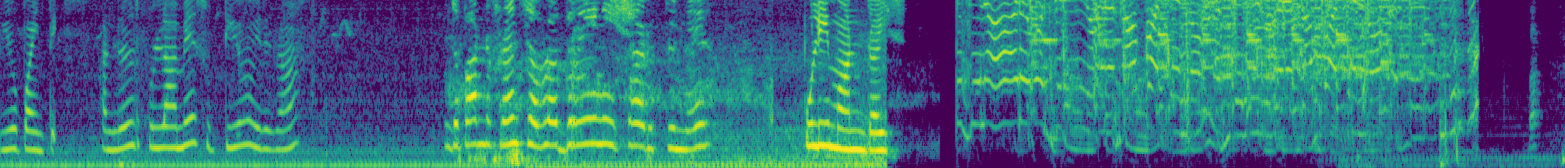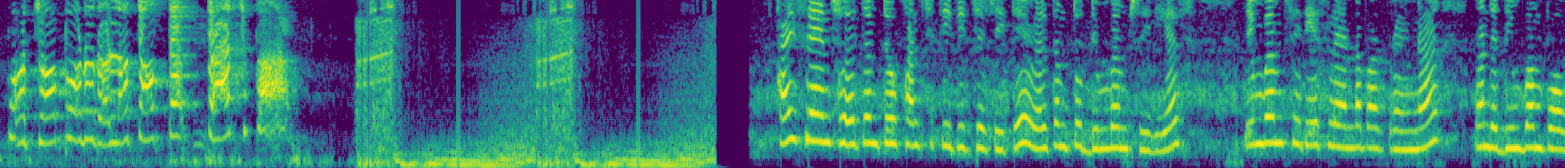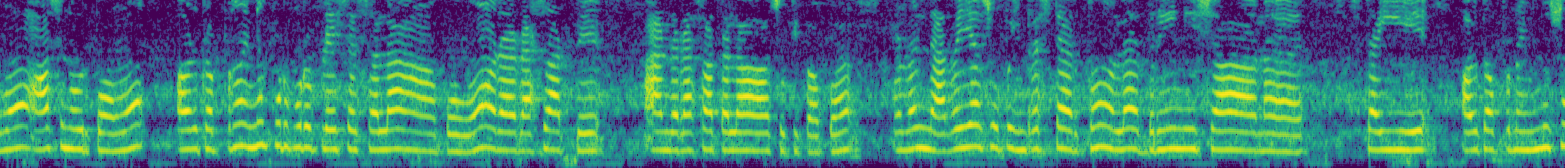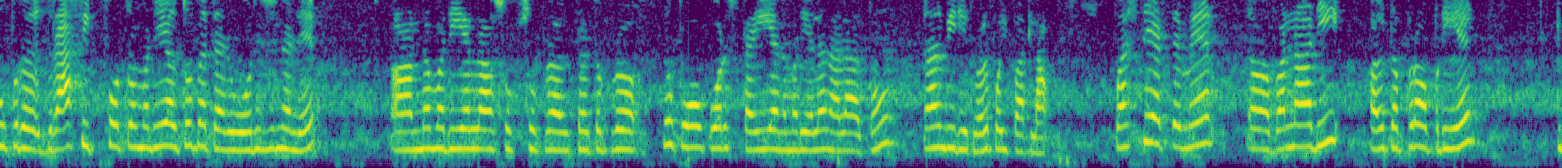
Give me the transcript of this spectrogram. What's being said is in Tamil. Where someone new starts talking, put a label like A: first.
A: வியூ பாயிண்ட்டு அந்த ஃபுல்லாமே சுற்றியும் இதுதான்.
B: இந்த பாருங்க ஃப்ரெண்ட்ஸ் எவ்வளோ க்ரீனிஷாக இருக்குன்னு.
A: புலிமான் ரைஸ்
B: சாப்பாடு நல்லா சாப்பிட்டேன் டேச்சுப்பா
A: ஹாய் ஃப்ரெண்ட்ஸ் வெல்கம் டு ஃபன் சிட்டி டீச்சர் சீட்டு வெல்கம் டு திம்பம் சீரியஸில் என்ன பார்க்குறீங்கன்னா அந்த திம்பம் போவோம் ஆசனூர் போவோம் அதுக்கப்புறம் இன்னும் புது புது பிளேசஸ் எல்லாம் போவோம். ர ரெசார்ட்டு அந்த ரெசார்ட்டெல்லாம் சுற்றி பார்ப்போம். அது மாதிரி நிறையா சூப்பர் இன்ட்ரெஸ்ட்டாக இருக்கும். நல்லா க்ரீனிஷான ஸ்டை அதுக்கப்புறம் இன்னும் சூப்பர் கிராஃபிக் ஃபோட்டோ மாதிரியே இருக்கும் பட் அது ஒரிஜினலு அந்த மாதிரியெல்லாம் சூப் சூப்பராக இருக்கும் அதுக்கப்புறம் இன்னும் போக போகிற ஸ்டை அந்த மாதிரியெல்லாம் நல்லாயிருக்கும் நான் வீடியோக்குள்ளே போய் பார்க்கலாம். ஃபஸ்ட்டு எடுத்தமே பண்ணாடி அதுக்கப்புறம் அப்படியே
